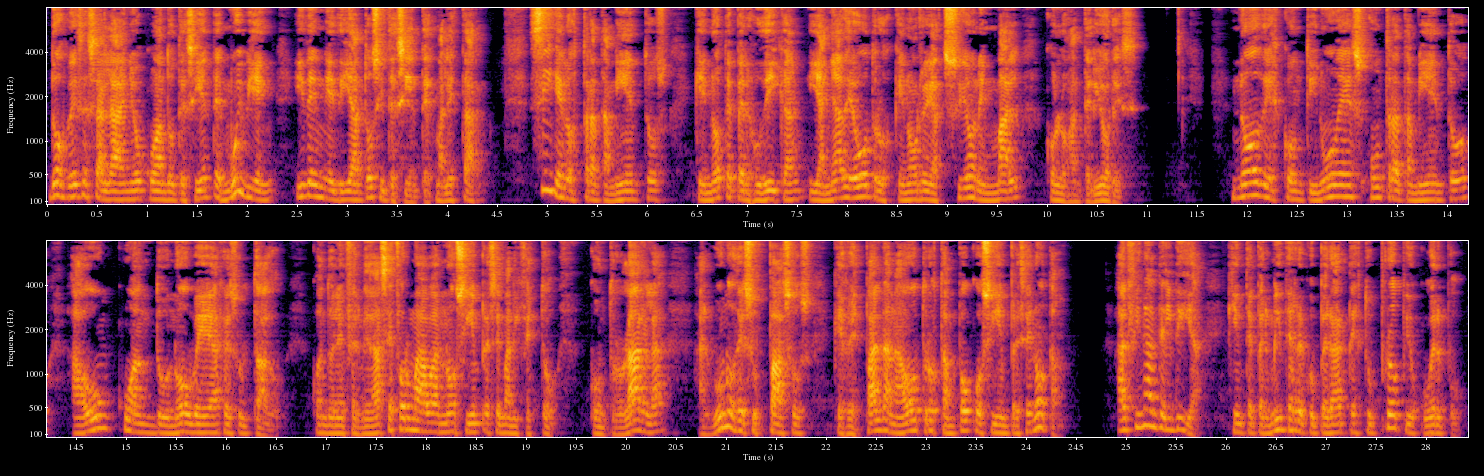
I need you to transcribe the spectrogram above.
dos veces al año cuando te sientes muy bien y de inmediato si te sientes malestar. Sigue los tratamientos que no te perjudican y añade otros que no reaccionen mal con los anteriores. No descontinúes un tratamiento aun cuando no veas resultado. Cuando la enfermedad se formaba no siempre se manifestó. Controlarla, algunos de sus pasos que respaldan a otros tampoco siempre se notan. Al final del día, quien te permite recuperarte es tu propio cuerpo.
